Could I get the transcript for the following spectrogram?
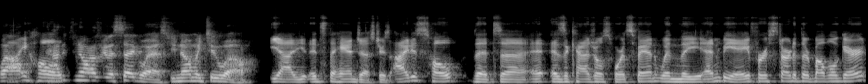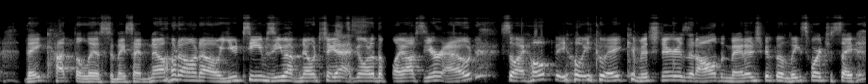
Well, I hope. How did you know I was going to segue us? You know me too well. Yeah, it's the hand gestures. I just hope that uh, as a casual sports fan, when the NBA first started their bubble, Garrett, they cut the list and they said, no, no, no, you teams, you have no chance yes. to go into the playoffs. You're out. So I hope the OUA commissioners and all the management of the league sport just say,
